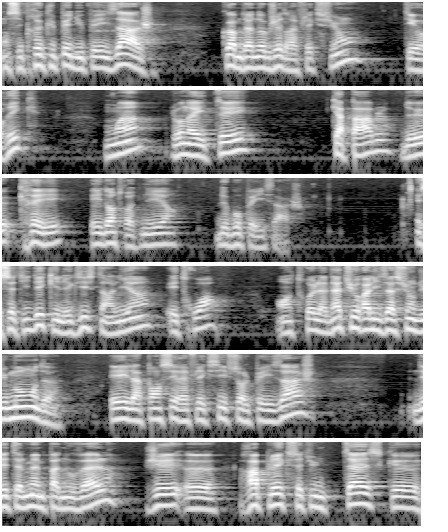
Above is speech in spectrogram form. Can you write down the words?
on s'est préoccupé du paysage comme d'un objet de réflexion théorique, moins l'on a été capable de créer et d'entretenir de beaux paysages. Et cette idée qu'il existe un lien étroit entre la naturalisation du monde et la pensée réflexive sur le paysage n'est elle-même pas nouvelle. J'ai euh, rappelé que c'est une thèse que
